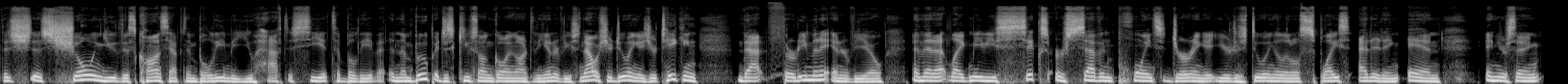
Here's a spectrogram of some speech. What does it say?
that's sh- showing you this concept, and believe me, you have to see it to believe it." And then boop, it just keeps on going on to the interview. So now what you're doing is you're taking that 30 minute interview, and then at like maybe six or seven points during it, you're just doing a little splice editing in, and you're saying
